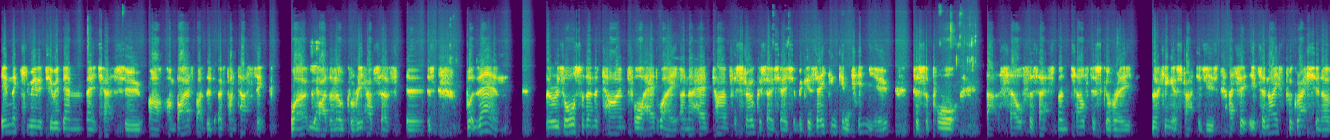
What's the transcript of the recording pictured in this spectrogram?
in the community with the NHS, who are unbiased by the fantastic work Yeah. by the local rehab services. But then there is also then a time for Headway and a head time for Stroke Association because they can continue to support that self-assessment, self-discovery, looking at strategies. I think it's a nice progression of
